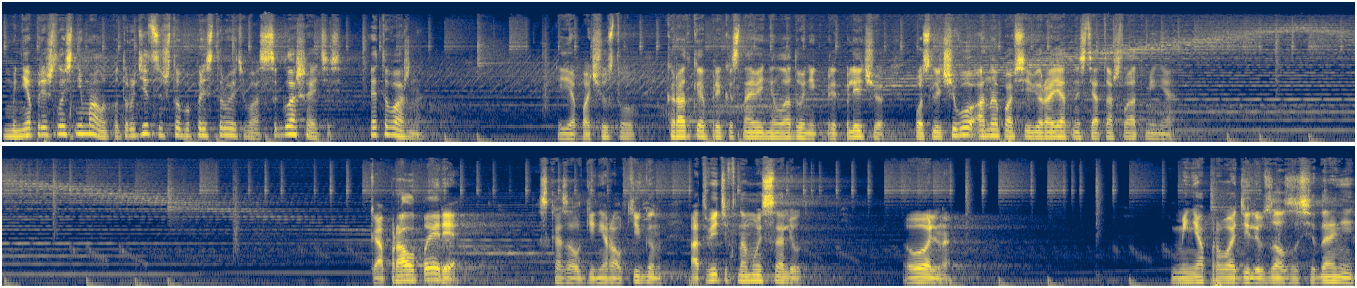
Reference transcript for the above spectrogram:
Мне пришлось немало потрудиться, чтобы пристроить вас. Соглашайтесь, это важно. Я почувствовал краткое прикосновение ладони к предплечью, после чего она, по всей вероятности, отошла от меня. «Капрал Перри», — сказал генерал Киган, ответив на мой салют. «Вольно», меня проводили в зал заседаний,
